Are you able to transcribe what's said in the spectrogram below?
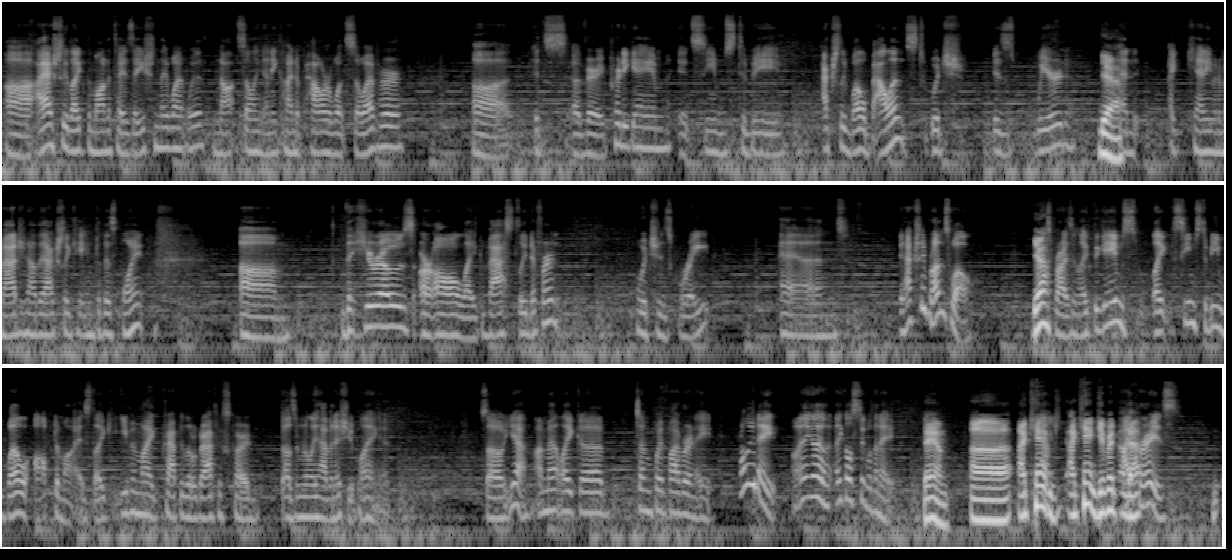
Uh, I actually like the monetization they went with, not selling any kind of power whatsoever. Uh, it's a very pretty game. It seems to be actually well balanced, which is weird Yeah. and I can't even imagine how they actually came to this point. Um, the heroes are all like vastly different, which is great. and it actually runs well. Yeah. Surprising, like the game's like seems to be well optimized. Like even my crappy little graphics card doesn't really have an issue playing it. So yeah, I'm at like a 7.5 or an 8. Probably an 8. I think I'll, I think I'll stick with an 8. Damn. Uh, I can't. I can't give it High that. praise.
